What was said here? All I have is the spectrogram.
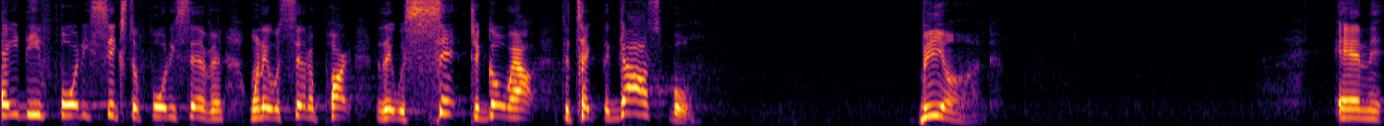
AD 46 to 47 when they were set apart they were sent to go out to take the gospel beyond. And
